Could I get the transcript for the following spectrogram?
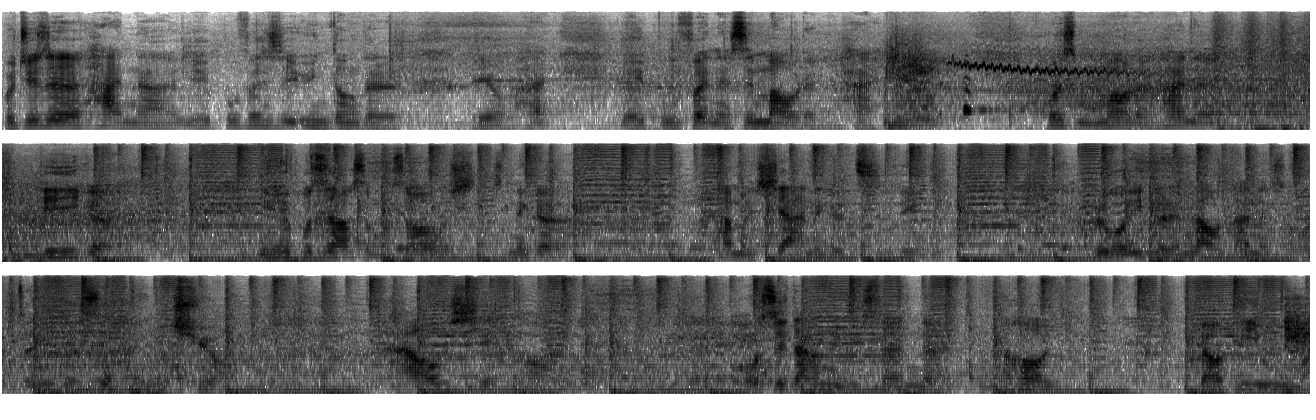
我觉得这个汗呢、有一部分是运动的流汗，有一部分呢是冒冷汗。为什么冒冷汗呢？第一个，你会不知道什么时候那个他们下那个指令。如果一个人落单的时候，真的是很久，好险哦！我是当女生的，然后标的物嘛，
